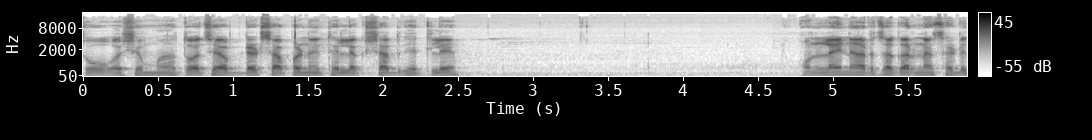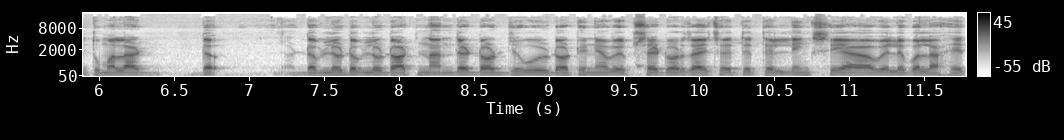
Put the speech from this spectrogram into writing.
सो असे महत्त्वाचे अपडेट्स आपण इथे लक्षात घेतले. ऑनलाईन अर्ज करण्यासाठी तुम्हाला ड W W dot Nanded dot gov dot in या वेबसाईटवर जायचं आहे. तिथे लिंक्स या अवेलेबल आहेत.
